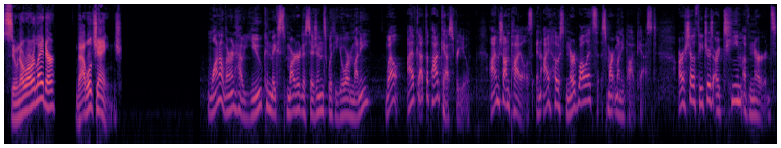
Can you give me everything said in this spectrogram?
Sooner or later, that will change. Want to learn how you can make smarter decisions with your money? Well, I've got the podcast for you. I'm Sean Pyles, and I host NerdWallet's Smart Money Podcast. Our show features our team of nerds,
